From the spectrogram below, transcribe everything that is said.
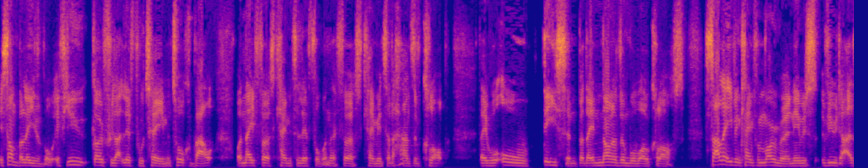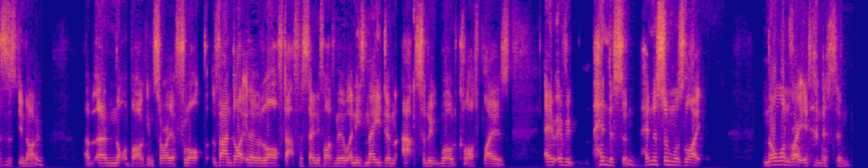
It's unbelievable. If you go through that Liverpool team and talk about when they first came into Liverpool, when they first came into the hands of Klopp, they were all decent, but they none of them were world class. Salah even came from Roma, and he was viewed as you know um, not a bargain, sorry, a flop. Van Dijk they were laughed at for 75 mil, and he's made them absolute world class players. Every Henderson, Henderson was like, no one rated Henderson.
